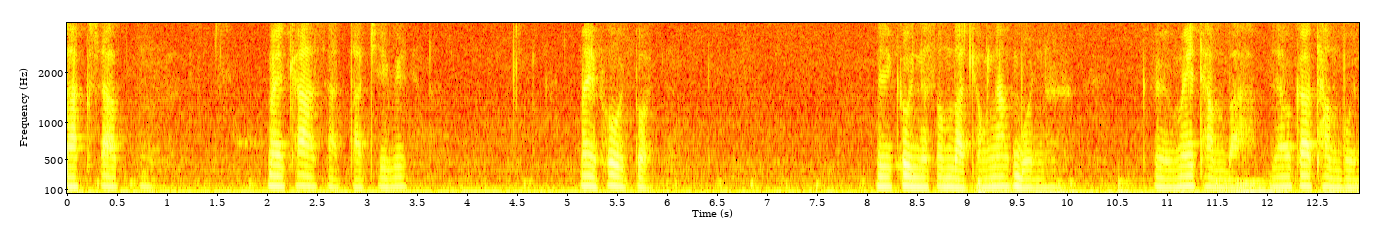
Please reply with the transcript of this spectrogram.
ลักทรัพย์ ไม่ฆ่าสัตว์ตัดชีวิต ไม่พูดปดนี่คุณสมบัติของนักบุญ คือไม่ทำบาปแล้วก็ทำบุญ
